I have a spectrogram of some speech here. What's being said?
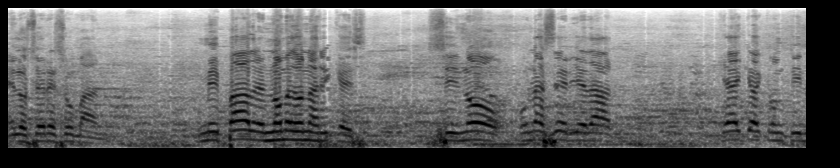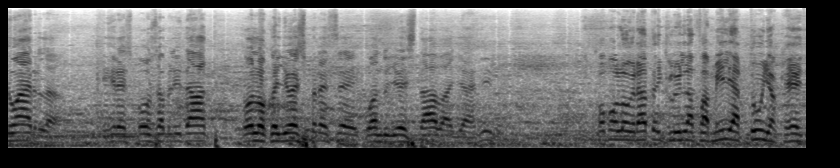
en los seres humanos. Mi padre no me da una riqueza, sino una seriedad que hay que continuarla y responsabilidad con lo que yo expresé cuando yo estaba allá arriba. ¿Cómo lograste incluir la familia tuya, que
